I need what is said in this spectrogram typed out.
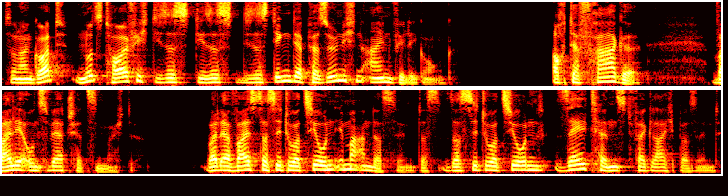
Sondern Gott nutzt häufig dieses, dieses, dieses Ding der persönlichen Einwilligung. Auch der Frage, weil er uns wertschätzen möchte. Weil er weiß, dass Situationen immer anders sind, dass, dass Situationen seltenst vergleichbar sind.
